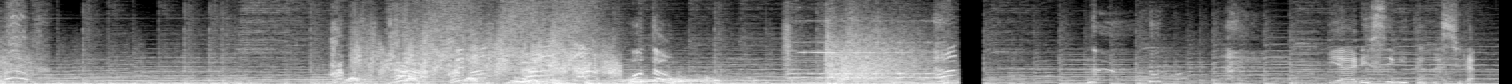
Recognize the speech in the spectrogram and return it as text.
なくてね。使えません。やりすぎたかしら。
